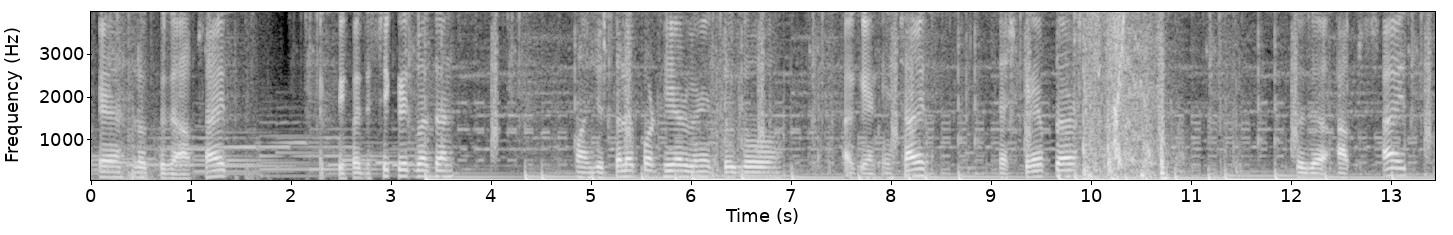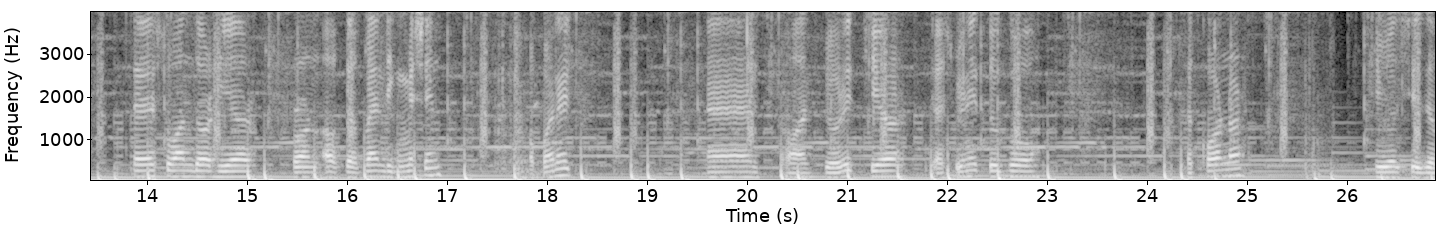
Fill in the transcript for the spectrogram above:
Okay look to the upside activate the secret button once you teleport here we need to go again inside the scraper to the upside there's one door here front of the vending machine. Open it. And once you reach here just we need to go the corner. You will see the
